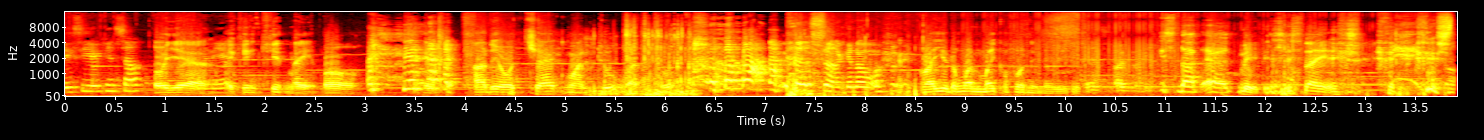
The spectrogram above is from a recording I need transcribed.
Do you see your yourself? Oh yeah, Yeah. I can keep my ball. Audio check one two one two. That's not gonna work. Why you don't want microphone in the video? That's ugly. It's not ugly. It's just like. It's,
